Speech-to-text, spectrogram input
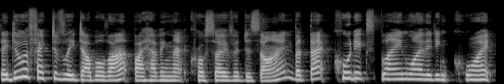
They do effectively double that by having that crossover design, but that could explain why they didn't quite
